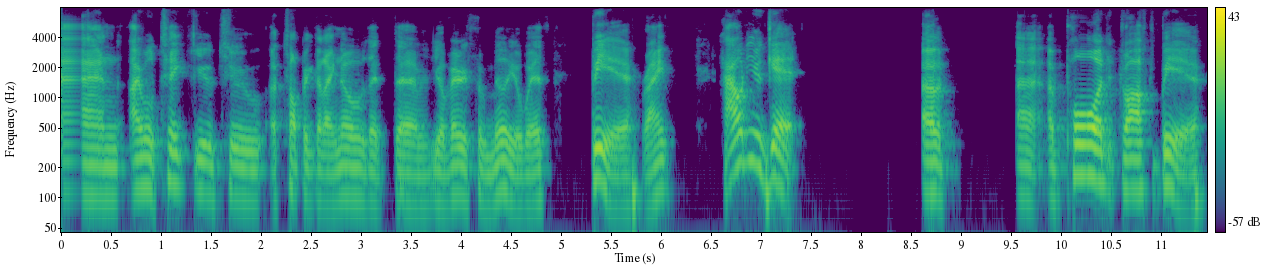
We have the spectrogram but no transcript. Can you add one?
and I will take you to a topic that I know that uh, you're very familiar with beer, right? How do you get a, a, a poured draft beer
